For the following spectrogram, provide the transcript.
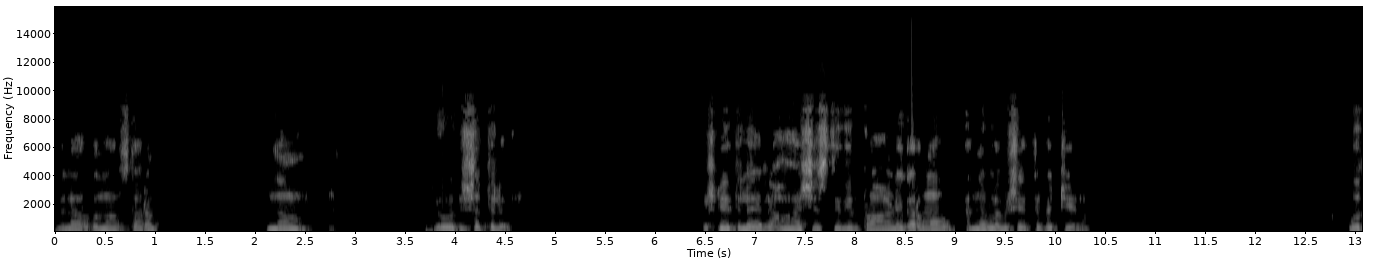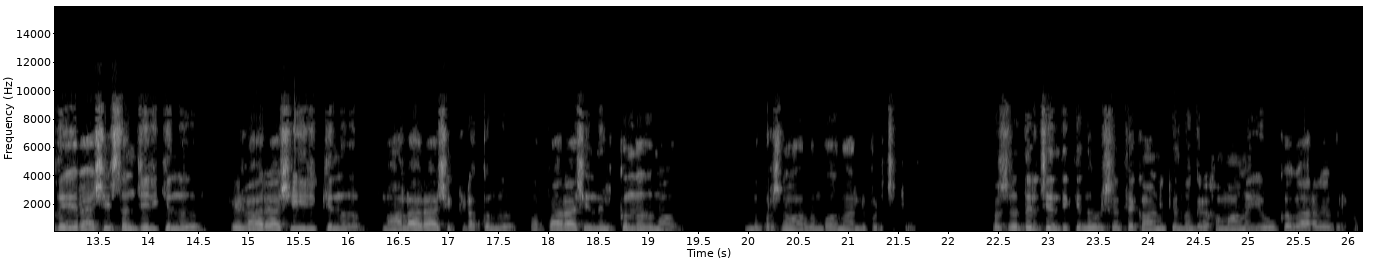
എല്ലാവർക്കും നമസ്കാരം. ഇന്ന് ജ്യോതിഷത്തിൽ വിഷയത്തിലെ രാശിസ്ഥിതിയും പ്രാണികർമ്മവും എന്നുള്ള വിഷയത്തെ പറ്റിയാണ്. ഉദയരാശി സഞ്ചരിക്കുന്നതും ഏഴാരാശി ഇരിക്കുന്നതും നാലാം രാശി കിടക്കുന്നതും പത്താം രാശി നിൽക്കുന്നതുമാകും എന്ന് പ്രശ്നമാർഗം പതിനാലിൽ പഠിച്ചിട്ടുള്ളത് പ്രശ്നത്തിൽ ചിന്തിക്കുന്ന വിഷയത്തെ കാണിക്കുന്ന ഗ്രഹമാണ് യോഗകാരക ഗ്രഹം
